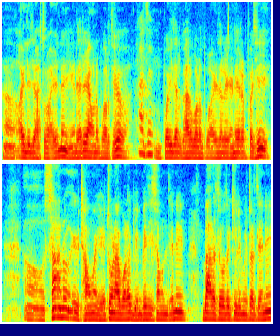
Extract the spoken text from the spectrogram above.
अहिले जस्तो होइन हिँडेरै आउनु पर्थ्यो। पैदल घरबाट पैदल हिँडेर पछि सानो एक ठाउँमा हेटोडाबाट भीमफेदीसम्म चाहिँ नि बाह्र चौध किलोमिटर चाहिँ नि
